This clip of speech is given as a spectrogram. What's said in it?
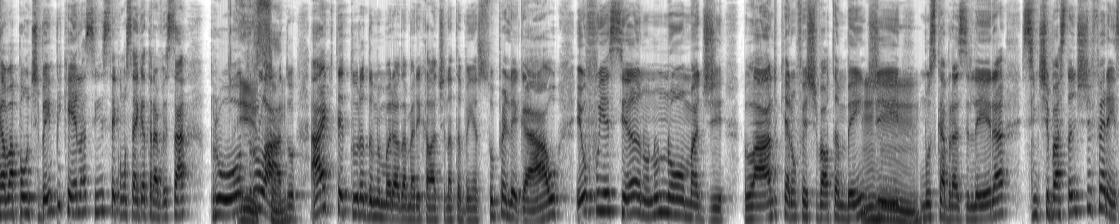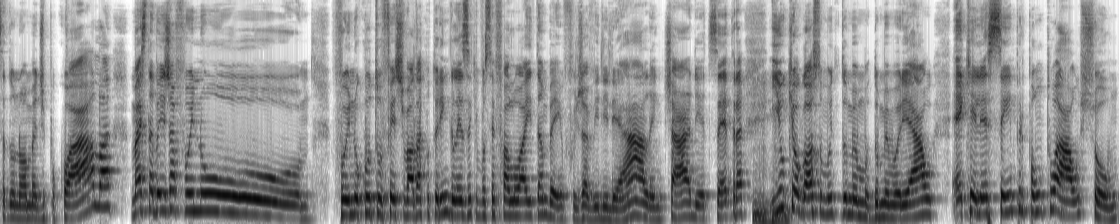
Que é uma ponte bem pequena, assim, você consegue atravessar pro outro Isso. lado. A arquitetura do Memorial da América Latina também é super legal. Eu fui esse ano no Nômade, lá, que era um festival também de Uhum. música brasileira. Senti bastante diferença do Nômade pro Koala, mas também já fui no. Fui no culto, Festival da Cultura Inglesa que você falou aí também. Fui, já vi Lily Allen, Charlie, etc. E o que eu gosto muito do, memo- do Memorial é que ele é sempre pontual, o show.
